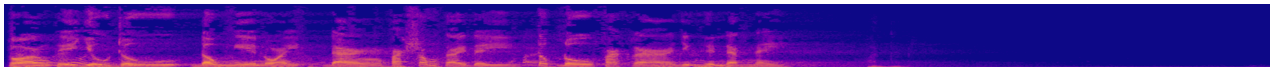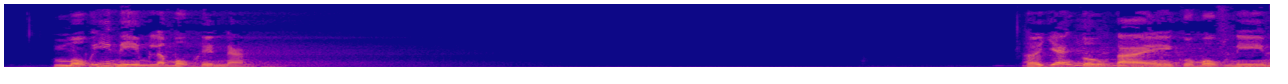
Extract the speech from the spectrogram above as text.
Toàn thể vũ trụ, đồng nghĩa nói, Đang phát sóng tại đây, Tốc độ phát ra những hình ảnh này. Một ý niệm là một hình ảnh. Thời gian tồn tại của một niệm,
